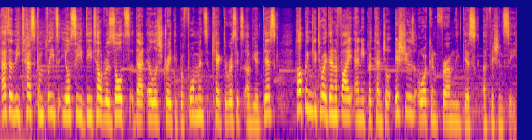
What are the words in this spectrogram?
After the test completes, you'll see detailed results that illustrate the performance characteristics of your disk, helping you to identify any potential issues or confirm the disk efficiency.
